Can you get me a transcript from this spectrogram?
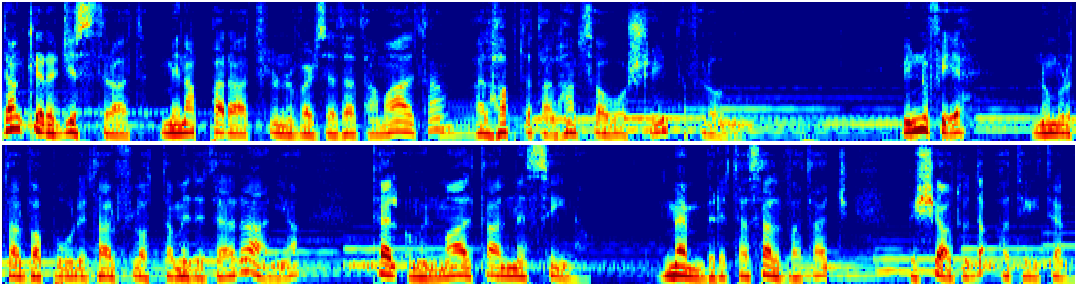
Dan kien reġistrat minn apparat fl-Università ta' Malta għal ħabta tal-25 ta' filgħodu. Minnu fih, numru tal-vapuri tal-flotta Mediterranja telqu minn Malta għal Messina, membri ta' salvataġġ biex jagħtu daqqa titem.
